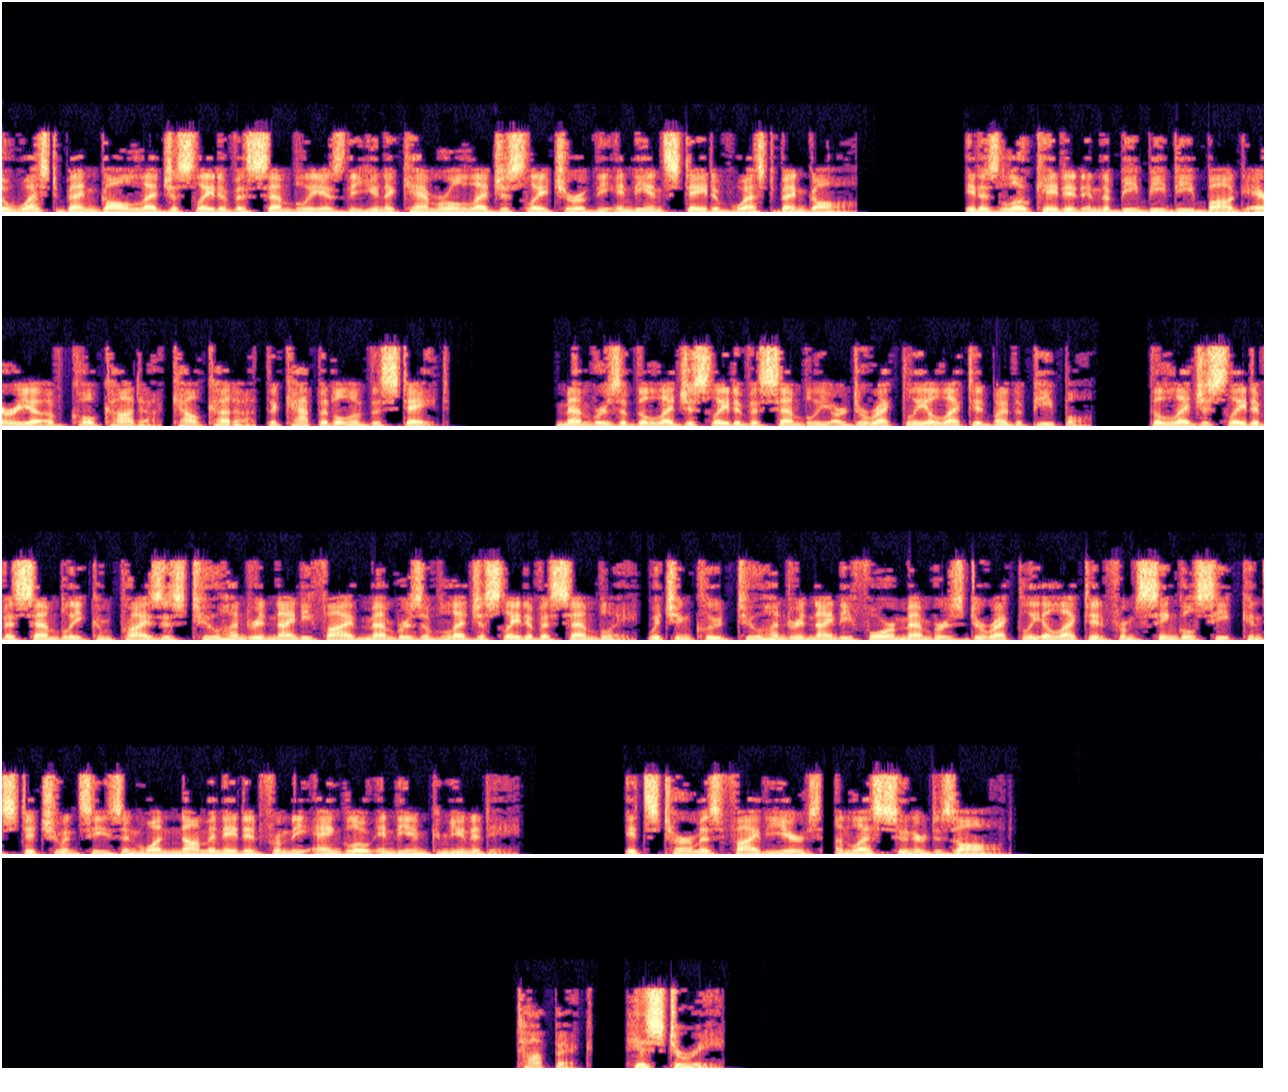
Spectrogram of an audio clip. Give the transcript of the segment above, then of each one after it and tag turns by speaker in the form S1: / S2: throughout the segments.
S1: The West Bengal Legislative Assembly is the unicameral legislature of the Indian state of West Bengal. It is located in the BBD Bagh area of Kolkata Calcutta, the capital of the state. Members of the Legislative Assembly are directly elected by the people. The Legislative Assembly comprises 295 members of Legislative Assembly, which include 294 members directly elected from single-seat constituencies and one nominated from the Anglo-Indian community. Its term is five years, unless sooner dissolved. History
